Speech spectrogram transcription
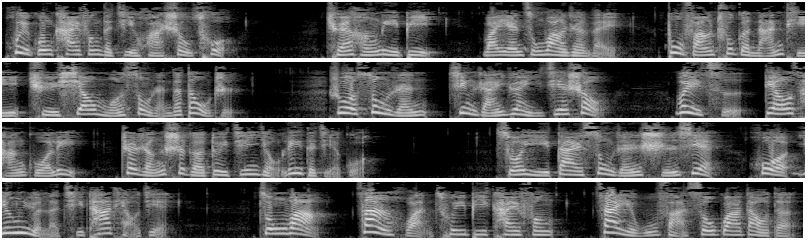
会攻开封的计划受挫。权衡利弊，完颜宗望认为。不妨出个难题，去消磨宋人的斗志。若宋人竟然愿意接受，为此凋残国力，这仍是个对金有利的结果。所以待宋人实现或应允了其他条件，宗望暂缓催逼开封，再也无法搜刮到的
